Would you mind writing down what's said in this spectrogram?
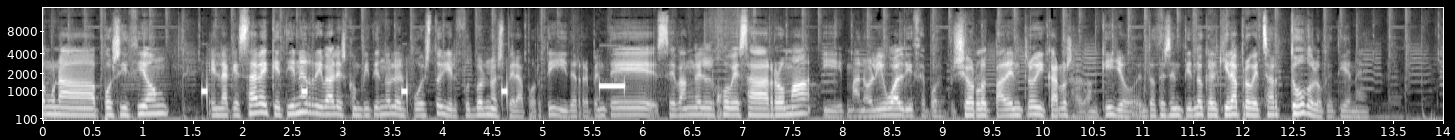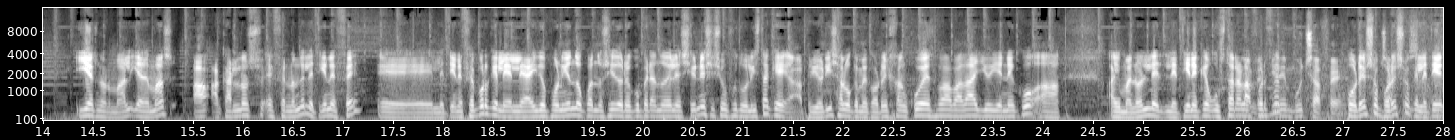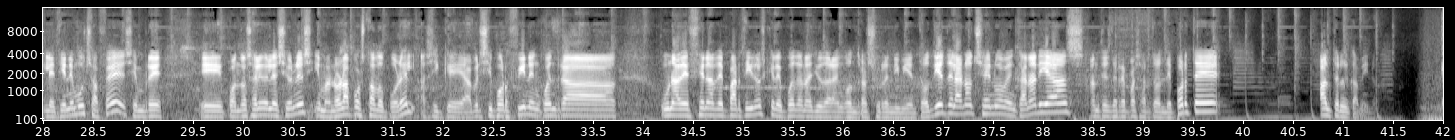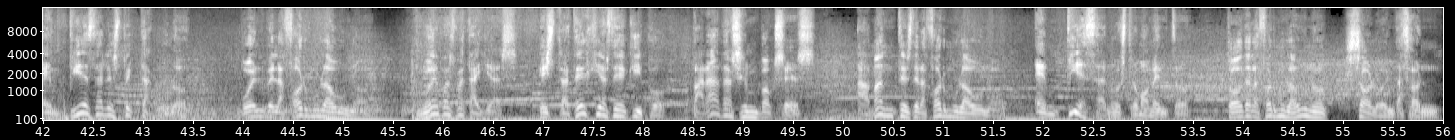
en una posición en la que sabe que tiene rivales compitiéndole el puesto y el fútbol no espera por ti. Y de repente se van el jueves a Roma y Manol igual dice, pues Charlotte para adentro y Carlos al banquillo. Entonces entiendo que él quiere aprovechar todo lo que tiene. Y es normal. Y además a, Carlos eh, Fernández le tiene fe. Eh, le tiene fe porque le, ha ido poniendo cuando se ha ido recuperando de lesiones. Es un futbolista que a priori, lo que me corrijan Cuezba, Badallo y Eneco, a, a Imanol le, tiene que gustar a la fuerza. Le tiene mucha fe. Por eso, por eso, que le, tiene mucha fe. Siempre eh, cuando ha salido de lesiones, Imanol ha apostado por él. Así que a ver si por fin encuentra una decena de partidos que le puedan ayudar a encontrar su rendimiento. 10 de la noche, 9 en Canarias. Antes de repasar todo el deporte, alto en el camino. Empieza el espectáculo Vuelve la Fórmula 1. Nuevas batallas, estrategias de equipo, paradas en boxes. Amantes de la Fórmula 1, empieza nuestro momento. Toda la Fórmula 1 solo en Dazón.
